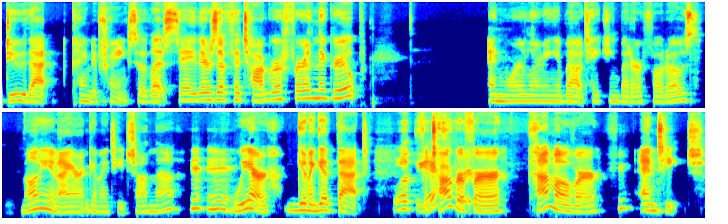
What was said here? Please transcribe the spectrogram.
do that kind of training. So let's say there's a photographer in the group and we're learning about taking better photos. Melanie and I aren't going to teach on that. Mm-mm. We are going to get that Well, the expert. photographer come over and teach.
